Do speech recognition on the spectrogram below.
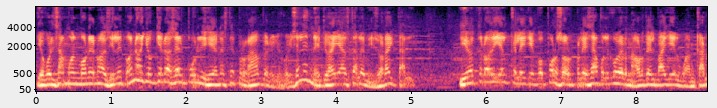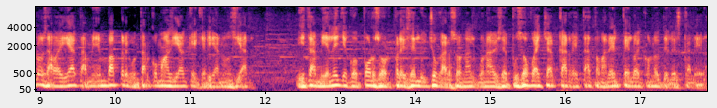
Llegó el Samuel Moreno así, le dijo, no, yo quiero hacer publicidad en este programa, pero llegó y se les metió allá hasta la emisora y tal. Y otro día el que le llegó por sorpresa fue el gobernador del Valle, el Juan Carlos Abadía, también va a preguntar cómo hacía que quería anunciar. Y también le llegó por sorpresa el Lucho Garzón alguna vez, se puso fue a echar carreta, a tomar el pelo ahí con los de la escalera.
